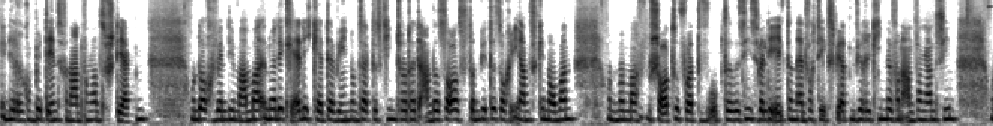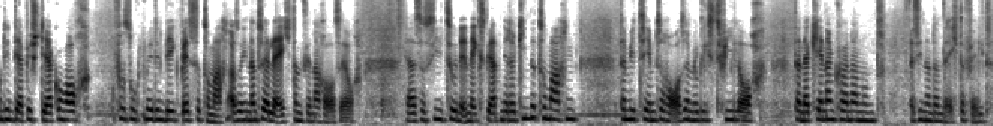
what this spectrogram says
in ihrer Kompetenz von Anfang an zu stärken. Und auch wenn die Mama nur eine Kleinigkeit erwähnt und sagt, das Kind schaut halt anders aus, dann wird das auch ernst genommen und man schaut sofort, ob da was ist, weil die Eltern einfach die Experten für ihre Kinder von Anfang an sind und in der Bestärkung auch versucht man den Weg besser zu machen, also ihnen zu erleichtern für nach Hause auch. Ja, also sie zu den Experten ihrer Kinder zu machen, damit sie eben zu Hause möglichst viel auch dann erkennen können und es ihnen dann leichter fällt.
